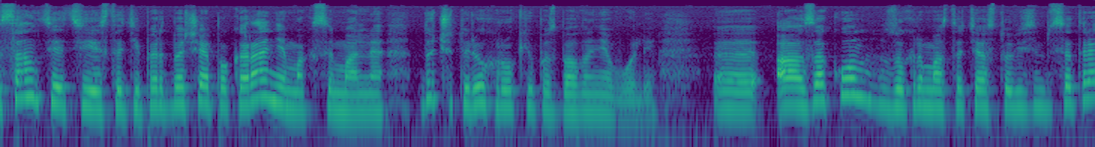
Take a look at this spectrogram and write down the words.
санкція цієї статті передбачає покарання максимальне до 4 років позбавлення волі. Е, А закон, зокрема стаття 183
